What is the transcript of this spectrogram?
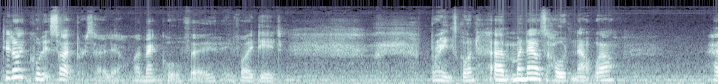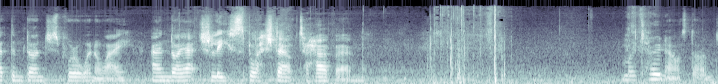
Did I call it Cyprus earlier? I meant Corfu, if I did. Brain's gone. Um, my nails are holding out well. Had them done just before I went away, and I actually splashed out to have um, my toenails done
